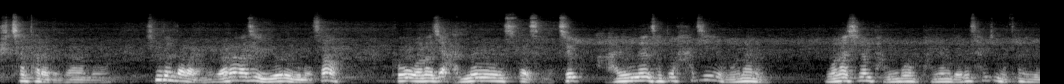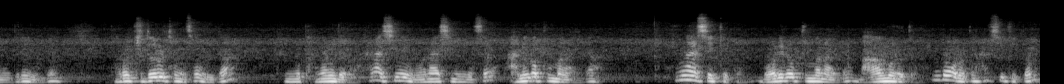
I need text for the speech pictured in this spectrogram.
귀찮다라든가 뭐 힘들다라든가 여러 가지 이유로 인해서 그 원하지 않는 수가 있습니다. 즉 알면서도 하지 원하는 원하시는 방법 방향대로 살지 못하는 경우들이 있는데 바로 기도를 통해서 우리가 그 방향대로 하나님이 원하시는 것을 아는 것뿐만 아니라 행할 수 있게끔 머리로뿐만 아니라 마음으로도 행동으로도 할 수 있게끔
